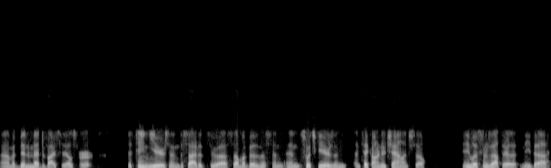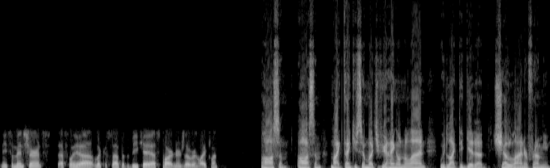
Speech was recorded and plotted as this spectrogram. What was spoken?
Um, I've been in med device sales for 15 years and decided to uh, sell my business and, and switch gears and, and take on a new challenge. So, any listeners out there that need uh, need some insurance, definitely uh, look us up at the BKS Partners over in Lakeland. Awesome, awesome, Mike. Thank you so much. If you hang on the line, we'd like to get a show liner from you.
